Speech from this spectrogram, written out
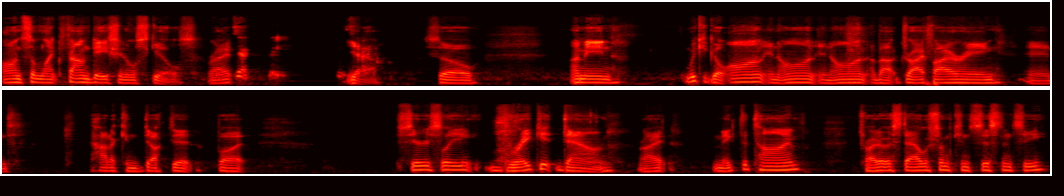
on some like foundational skills, right? exactly, Yeah. So, I mean, we could go on and on and on about dry firing and how to conduct it, but seriously, break it down, right? Make the time, try to establish some consistency,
